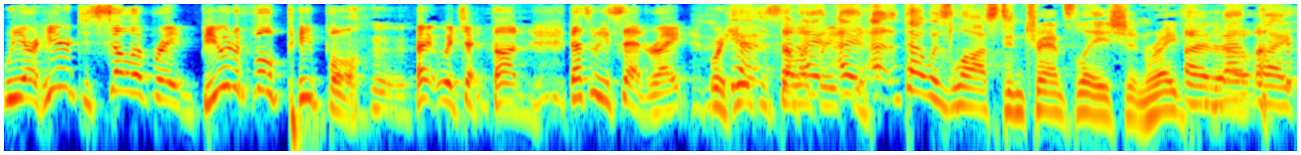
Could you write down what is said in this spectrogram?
"We are here to celebrate beautiful people," right? Which I thought that's what he said, right? We're here to celebrate. I, I, I, that was lost in translation, right? I He know. meant like,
